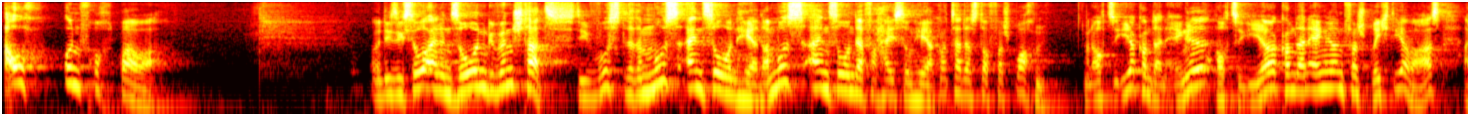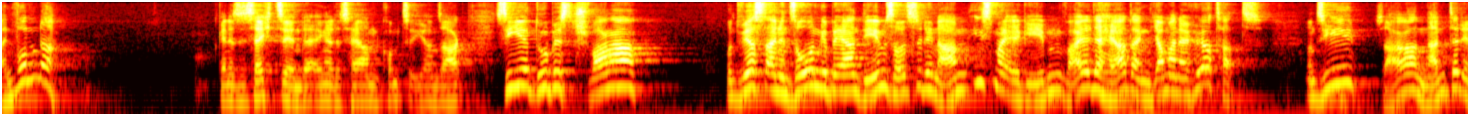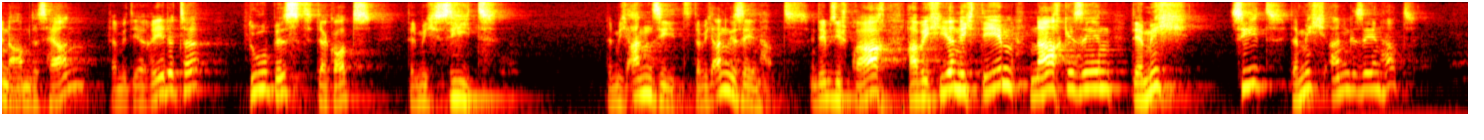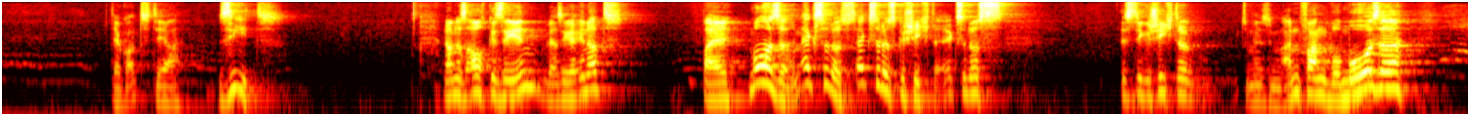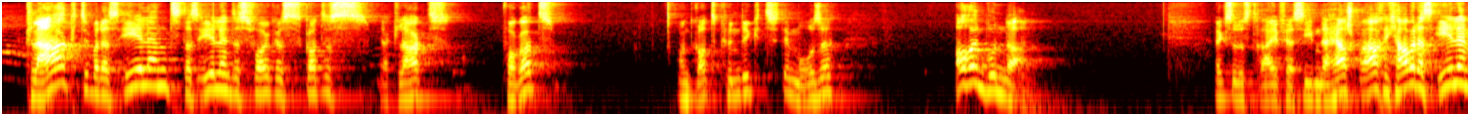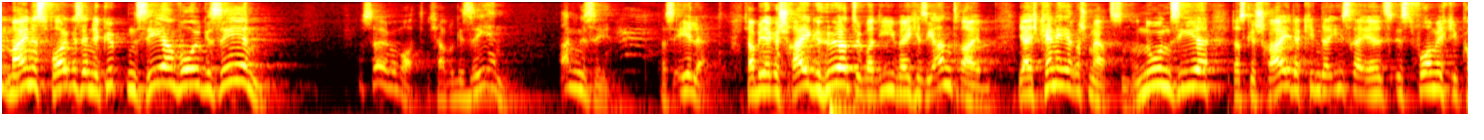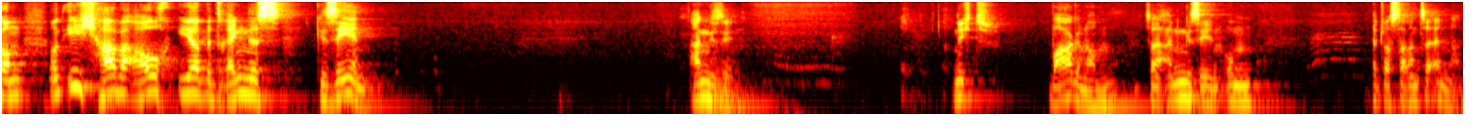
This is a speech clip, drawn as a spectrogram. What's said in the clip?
auch unfruchtbar war und die sich so einen Sohn gewünscht hat, die wusste, da muss ein Sohn her, da muss ein Sohn der Verheißung her. Gott hat das doch versprochen. Und auch zu ihr kommt ein Engel, auch zu ihr kommt ein Engel und verspricht ihr was? Ein Wunder. Genesis 16, der Engel des Herrn kommt zu ihr und sagt, siehe, du bist schwanger und wirst einen Sohn gebären, dem sollst du den Namen Ismael geben, weil der Herr dein Jammern erhört hat. Und sie, Sarah, nannte den Namen des Herrn, der mit ihr redete, du bist der Gott, der mich sieht, der mich ansieht, der mich angesehen hat. Indem sie sprach, habe ich hier nicht dem nachgesehen, der mich sieht, der mich angesehen hat? Der Gott, der sieht. Wir haben das auch gesehen, wer sich erinnert, bei Mose im Exodus, Exodus-Geschichte. Exodus ist die Geschichte, zumindest im Anfang, wo Mose klagt über das Elend, das Elend des Volkes Gottes. Er klagt vor Gott und Gott kündigt dem Mose auch ein Wunder an. Exodus 3, Vers 7. Der Herr sprach, ich habe das Elend meines Volkes in Ägypten sehr wohl gesehen. Dasselbe Wort. Ich habe gesehen, angesehen, das Elend. Ich habe ihr Geschrei gehört über die, welche sie antreiben. Ja, ich kenne ihre Schmerzen. Und nun siehe, das Geschrei der Kinder Israels ist vor mich gekommen und ich habe auch ihr Bedrängnis gesehen. Angesehen. Nicht wahrgenommen, sondern angesehen, um etwas daran zu ändern.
